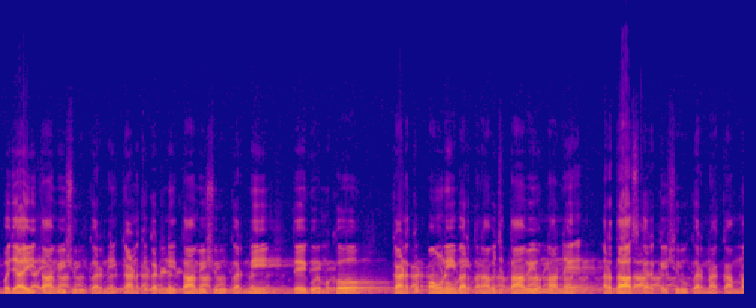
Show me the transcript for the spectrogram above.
ਬਜਾਈ ਤਾਂ ਵੀ ਸ਼ੁਰੂ ਕਰਨੀ ਕਣਕ ਕੱਢਣੀ ਤਾਂ ਵੀ ਸ਼ੁਰੂ ਕਰਨੀ ਤੇ ਗੁਰਮਖੋ ਕਣਕ ਪਾਉਣੀ ਵਰਤਣਾ ਵਿੱਚ ਤਾਂ ਵੀ ਉਹਨਾਂ ਨੇ ਅਰਦਾਸ ਕਰਕੇ ਸ਼ੁਰੂ ਕਰਨਾ ਕੰਮ।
